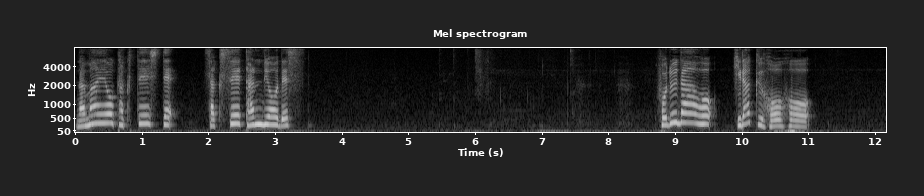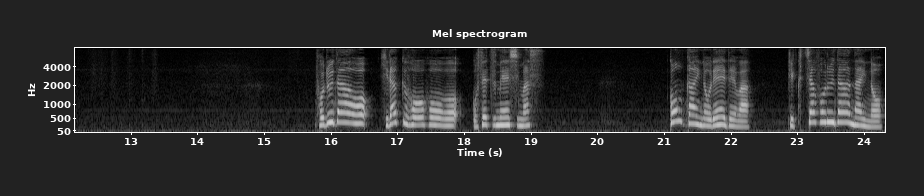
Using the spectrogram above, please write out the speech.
名前を確定して作成完了です。フォルダーを開く方法。フォルダーを開く方法をご説明します。今回の例では、ピクチャフォルダー内の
